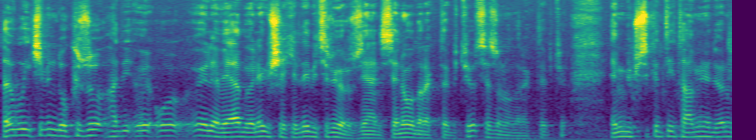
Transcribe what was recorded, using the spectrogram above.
Tabii bu 2009'u hadi o öyle veya böyle bir şekilde bitiriyoruz. Yani sene olarak da bitiyor, sezon olarak da bitiyor. En büyük sıkıntıyı tahmin ediyorum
